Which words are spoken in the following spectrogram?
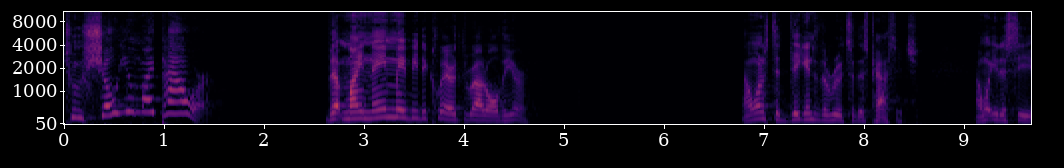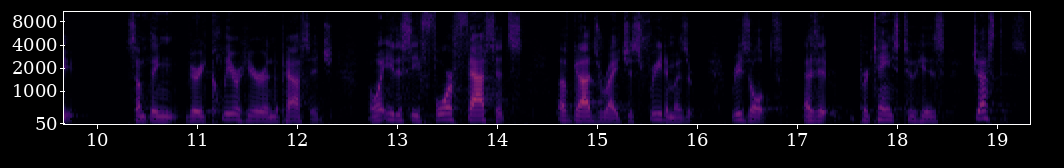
to show you my power, that my name may be declared throughout all the earth. Now, I want us to dig into the roots of this passage. I want you to see something very clear here in the passage. I want you to see four facets of God's righteous freedom as it results, as it pertains to his justice.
